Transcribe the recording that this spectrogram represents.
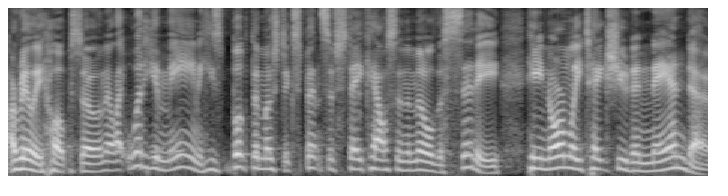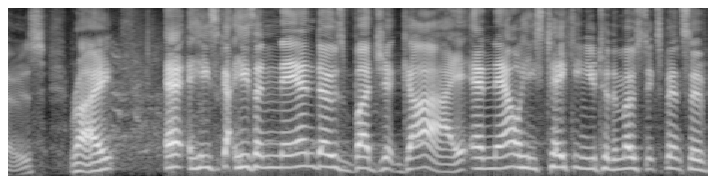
I really hope so. And they're like, What do you mean? He's booked the most expensive steakhouse in the middle of the city. He normally takes you to Nando's, right? Eh, he's got he's a Nando's budget guy, and now he's taking you to the most expensive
